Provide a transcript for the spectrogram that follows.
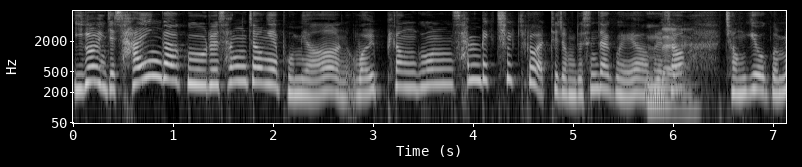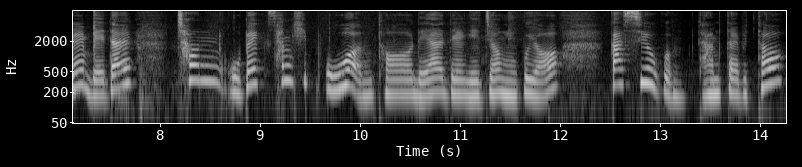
이걸 이제 4인 가구를 상정해 보면 월 평균 307kW 정도 쓴다고 해요. 그래서 네. 전기요금을 매달 1,535원 더 내야 될 예정이고요. 가스요금 다음 달부터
